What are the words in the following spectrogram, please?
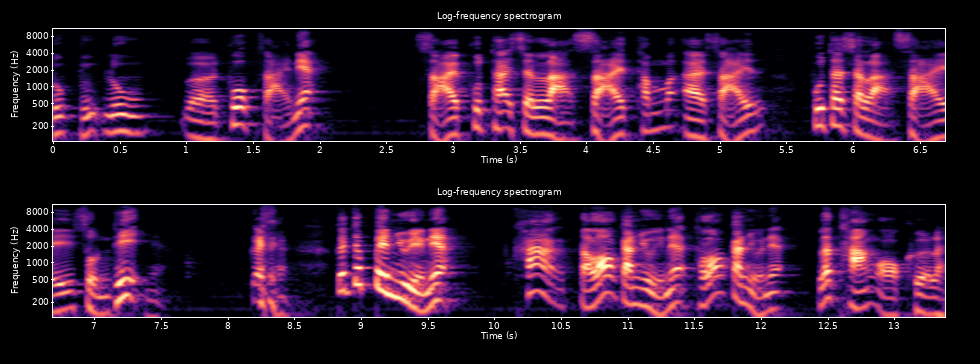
ลูกลูกพวกสายเนี้ย สายพุทธสระสายธรรมสายพุทธสระสายสนธิเนี่ยก็จะก็จะเป็นอยู่อย่างเนี้ยข้างทะเลาะกันอยู่อย่างเนี้ยทะเลาะกันอยู่เนี้ยแล้วทางออกคืออะไร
